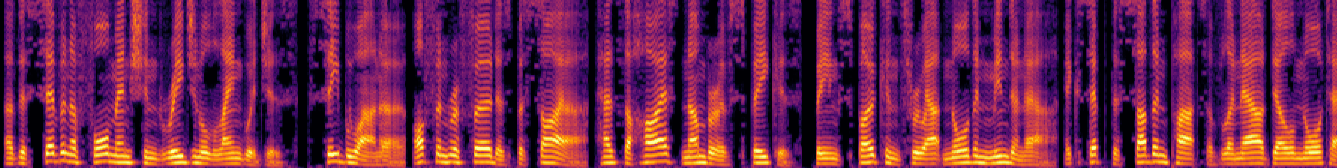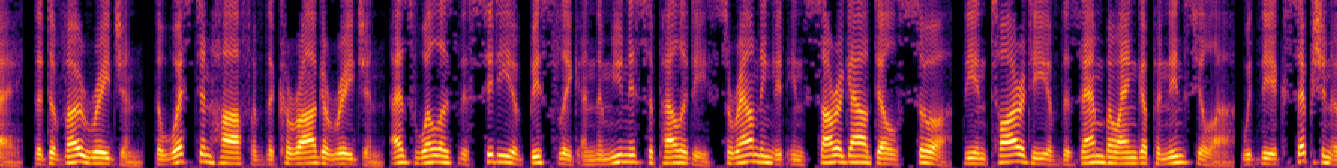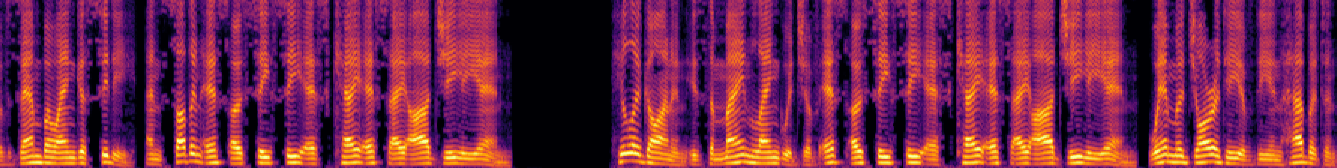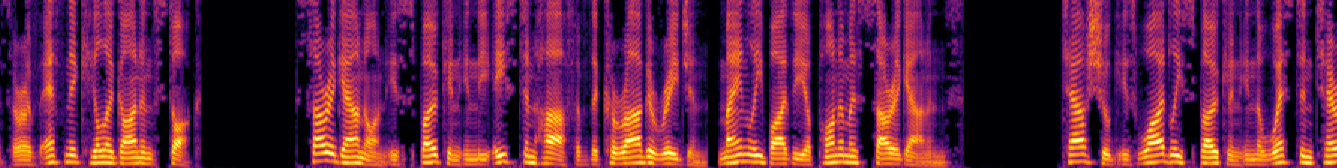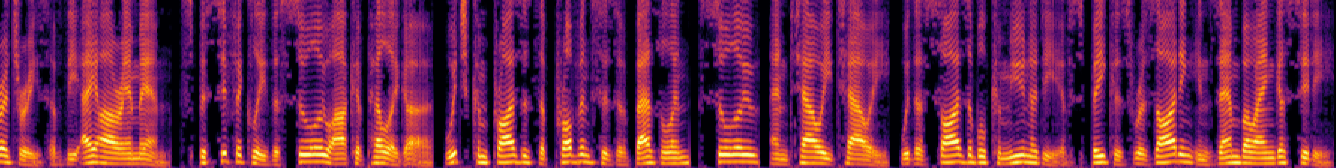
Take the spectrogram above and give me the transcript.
Of the seven aforementioned regional languages, Cebuano often referred as Bisaya has the highest number of speakers, being spoken throughout northern Mindanao except the southern parts of Lanao del Norte, the Davao region, the western half of the Caraga region as well as the city of Bislig and the municipalities surrounding it in Surigao del Sur, the entirety of the Zamboanga Peninsula with the exception of Zamboanga City, and southern SOCCS SKSARGEN. Hiligaynon is the main language of SOCCSKSARGEN, where majority of the inhabitants are of ethnic Hiligaynon stock. Surigaonon is spoken in the eastern half of the Caraga region, mainly by the eponymous Surigaonons. Tausug is widely spoken in the western territories of the ARMM, specifically the Sulu archipelago, which comprises the provinces of Basilan, Sulu, and Tawi-Tawi, with a sizable community of speakers residing in Zamboanga City.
